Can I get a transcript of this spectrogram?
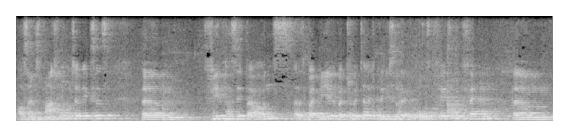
auf seinem Smartphone unterwegs ist. Ähm, viel passiert bei uns, also bei mir über Twitter, ich bin nicht so der große Facebook-Fan. Ähm,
